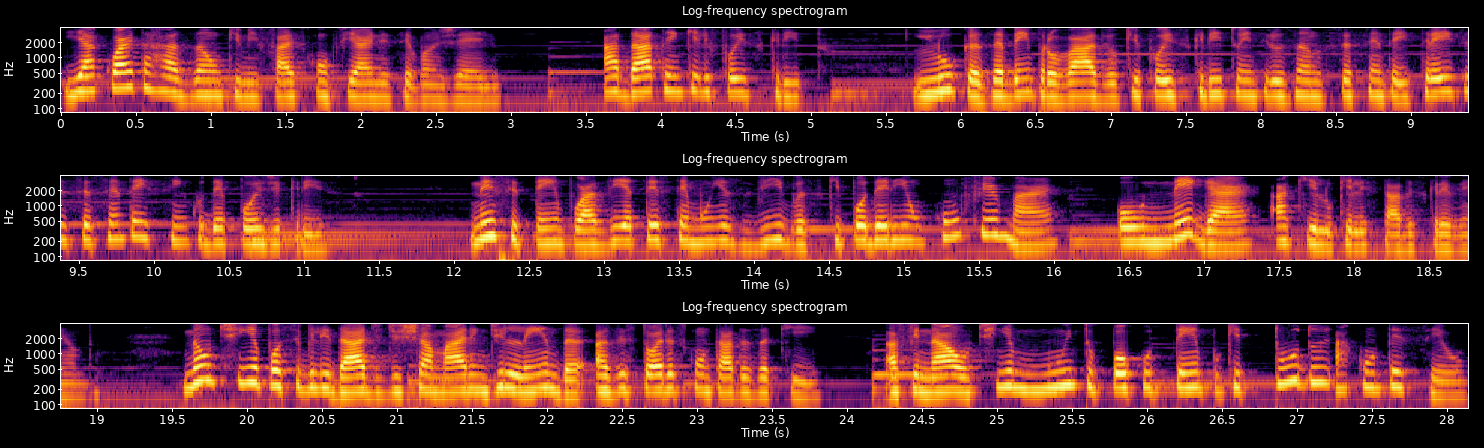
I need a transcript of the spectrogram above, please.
E a quarta razão que me faz confiar nesse evangelho, a data em que ele foi escrito. Lucas é bem provável que foi escrito entre os anos 63 e 65 depois de Cristo. Nesse tempo havia testemunhas vivas que poderiam confirmar ou negar aquilo que ele estava escrevendo. Não tinha possibilidade de chamarem de lenda as histórias contadas aqui, Afinal, tinha muito pouco tempo que tudo aconteceu.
